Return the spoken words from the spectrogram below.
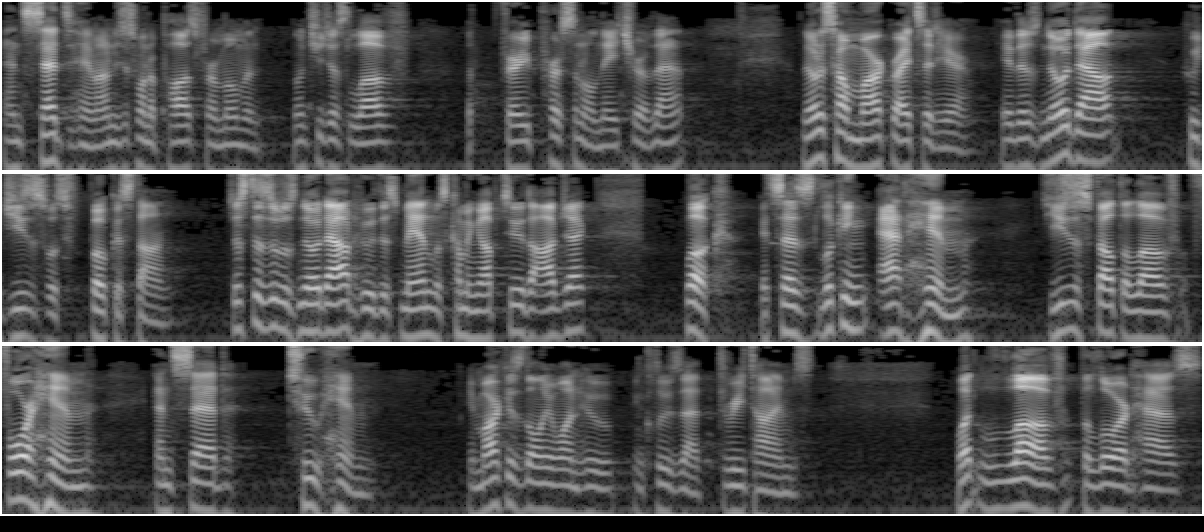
and said to him, I just want to pause for a moment. Don't you just love the very personal nature of that? Notice how Mark writes it here. there's no doubt who Jesus was focused on. Just as there was no doubt who this man was coming up to, the object. Look, it says, looking at him, Jesus felt a love for him and said to him. And Mark is the only one who includes that three times. What love the Lord has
